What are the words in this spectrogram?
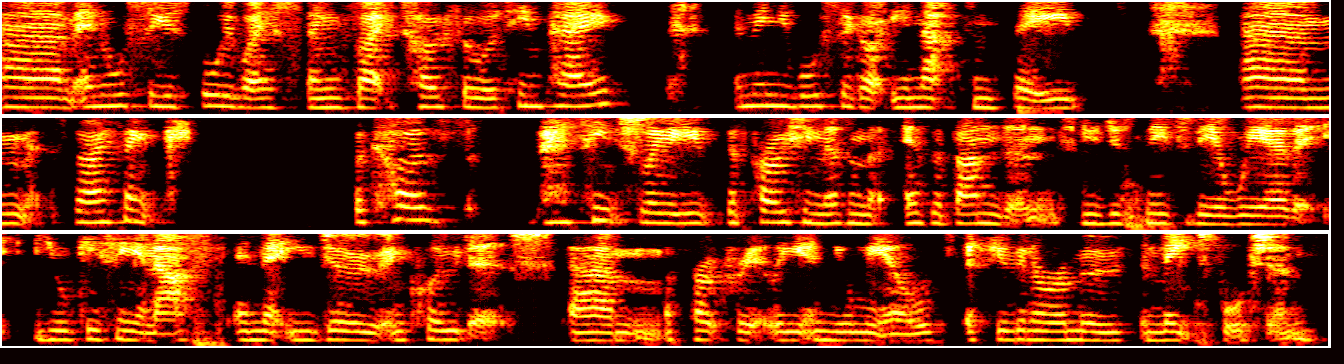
Um, and also your soy waste, things like tofu or tempeh. And then you've also got your nuts and seeds. Um, so I think because potentially the protein isn't as abundant, you just need to be aware that you're getting enough and that you do include it um, appropriately in your meals if you're going to remove the meat portion.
